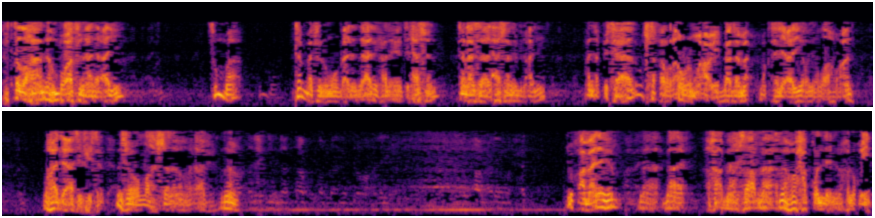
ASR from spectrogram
فاتضح أنهم بغاة على علي. ثم تمت الأمور بعد ذلك على يد الحسن. تنازل الحسن بن علي عن القتال واستقر الأمر معاوية بعد مقتل علي رضي الله عنه. وهدأت الفتن. نسأل الله السلامة والعافية. نعم. يقام عليهم. ما ما ما صار ما, ما هو حق للمخلوقين.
